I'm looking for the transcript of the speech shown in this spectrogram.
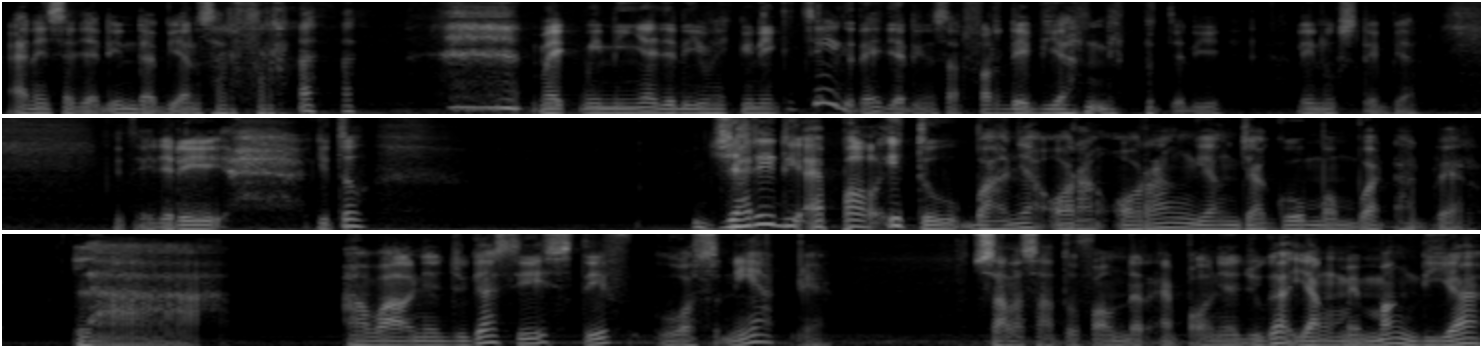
Akhirnya saya jadiin Debian server. Mac Mini-nya jadi Mac Mini kecil gitu ya, jadiin server Debian jadi Linux Debian. Gitu ya. Jadi gitu jadi di Apple itu banyak orang-orang yang jago membuat hardware. Lah, awalnya juga sih Steve Wozniak ya. Salah satu founder Apple-nya juga yang memang dia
